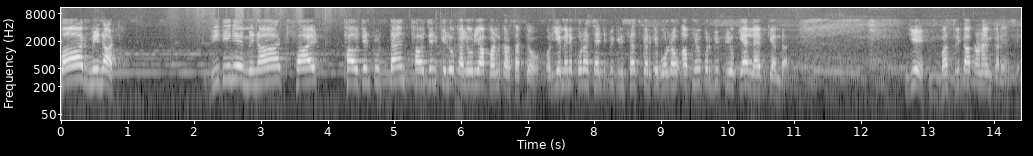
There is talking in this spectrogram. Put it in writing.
पर minute within a minute five thousand to ten thousand kilo calorie आप बर्न कर सकते हो। और ये मैंने पूरा साइंटिफिक रिसर्च करके बोल रहा हूँ अपने ऊपर भी प्रयोग किया लैब के अंदर। ये भस्त्रिका प्राणायाम करें इसे।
